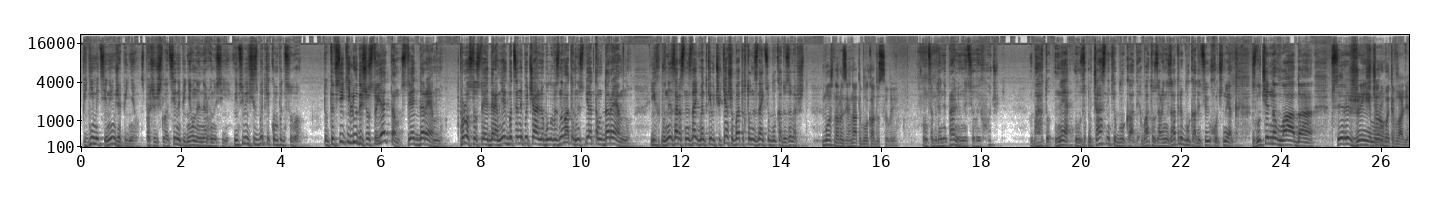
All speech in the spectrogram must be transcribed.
Підніме ціни, він вже підняв. З першого числа ціни підняв на енергоносії. Він собі всі збитки компенсував. Тобто всі ті люди, що стоять там, стоять даремно. Просто стоять даремно. Якби це не печально було визнавати, вони стоять там даремно. Їх, вони зараз не знають, в мене таке відчуття, що багато хто не знає як цю блокаду завершити. Можна розігнати блокаду силою. Ну, це буде неправильно, вони цього і хочуть. Багато не з учасників блокади, а багато з організаторів блокади цього і хочуть. Ну як злочинна влада, пси режиму. Що робити владі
